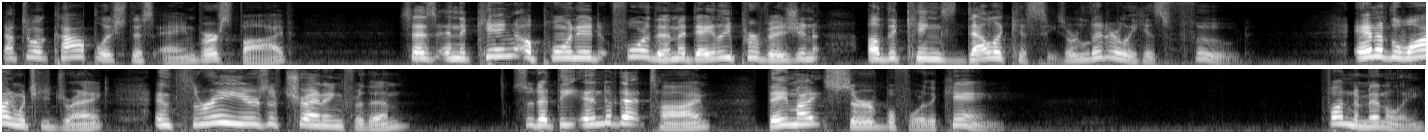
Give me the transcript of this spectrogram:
Now, to accomplish this aim, verse 5 says, And the king appointed for them a daily provision of the king's delicacies, or literally his food, and of the wine which he drank, and three years of training for them, so that at the end of that time they might serve before the king. Fundamentally,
